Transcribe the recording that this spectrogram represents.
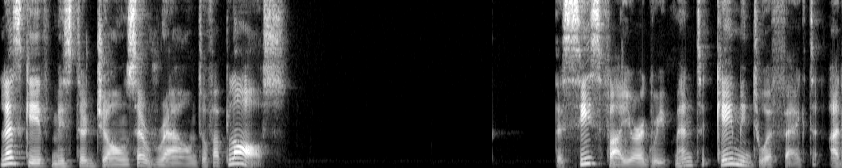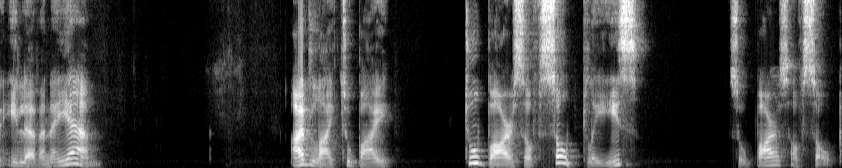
Let's give Mr. Jones a round of applause. The ceasefire agreement came into effect at 11 a.m. I'd like to buy two bars of soap, please. So bars of soap.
